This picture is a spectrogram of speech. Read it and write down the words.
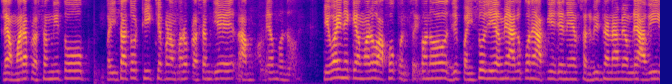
એટલે અમારા પ્રસંગની તો પૈસા તો ઠીક છે, પણ અમારો પ્રસંગ જે કહેવાય ને કે અમારો આખો કોન્સેપ્ટનો જે પૈસો જે અમે આ લોકોને આપીએ છીએ ને સર્વિસના નામે અમને આવી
